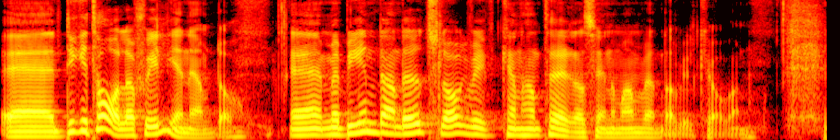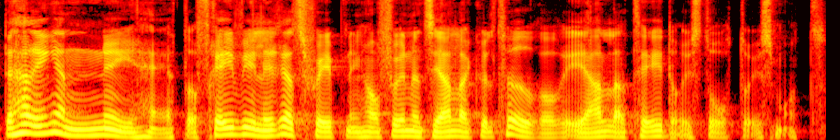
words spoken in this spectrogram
Eh, digitala skiljenämnder eh, med bindande utslag vilket kan hanteras genom användarvillkoren. Det här är ingen nyhet och Frivillig rättsskipning har funnits i alla kulturer i alla tider i stort och i smått.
